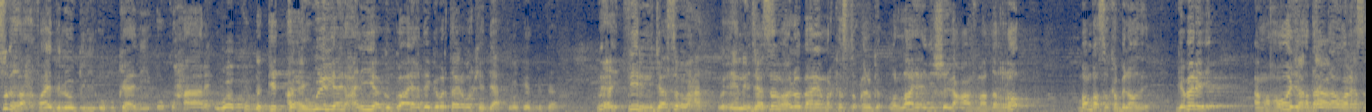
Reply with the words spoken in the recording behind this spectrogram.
subaxa xafaayadda loo geliyey oo ku kaadiyey oo ku xaare. Waa ku dhegid tahay. Hadduu weel yahay xaniyaa gogo-ay hadday gabar tahayna warkeedaa wakeed badaa wixii fiiri nijaaso waxaan Wixii nijaaso nijaasada waxaa loo baahan yahay mar kasta cunuga. Wallaahi idiin sheega caafimaad darro. Bambaasoo ka bilowday. Gabarey ama hooyo haddaad daawanayso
